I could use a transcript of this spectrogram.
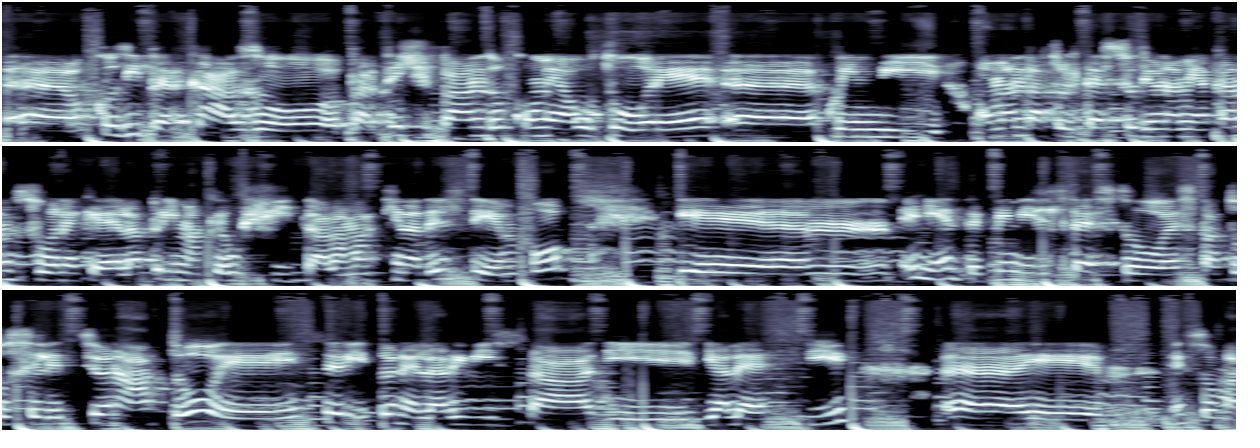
eh, così per caso partecipando come autore eh, quindi ho mandato il testo di una mia canzone che è la prima che è uscita La macchina del tempo e, e niente quindi il testo è stato selezionato e inserito nella rivista di Dialetti eh, e insomma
